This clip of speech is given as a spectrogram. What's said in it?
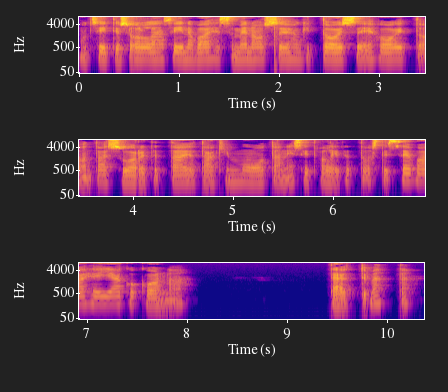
Mutta sitten jos ollaan siinä vaiheessa menossa johonkin toiseen hoitoon tai suoritetaan jotakin muuta, niin sitten valitettavasti se vaihe jää kokonaan täyttymättä.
